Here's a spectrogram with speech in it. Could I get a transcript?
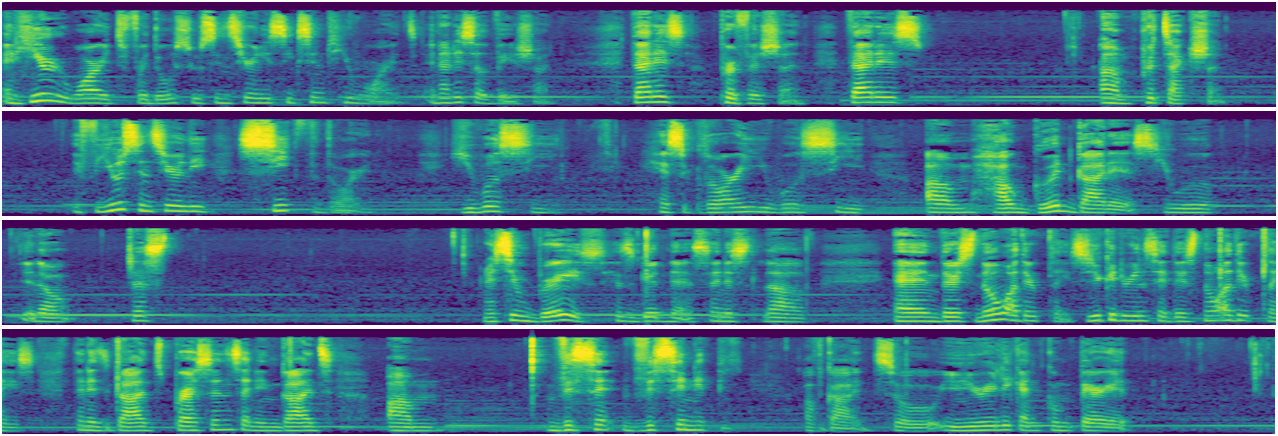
and he rewards for those who sincerely seek him, he rewards. And that is salvation. That is provision. That is um, protection. If you sincerely seek the Lord, you will see his glory. You will see um, how good God is. You will, you know, just, just embrace his goodness and his love. And there's no other place. You could really say there's no other place than in God's presence and in God's um, vicin- vicinity of God. So you really can compare it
